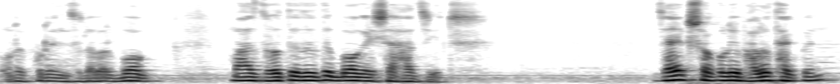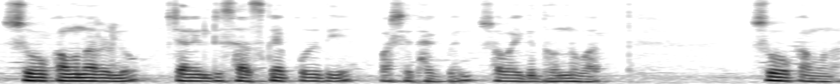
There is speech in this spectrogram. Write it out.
ওরা করে নিয়েছিল আবার বগ মাছ ধরতে ধরতে বগ এসে হাজির। যাই হোক সকলেই ভালো থাকবেন, শুভকামনা রইল। চ্যানেলটি সাবস্ক্রাইব করে দিয়ে পাশে থাকবেন। সবাইকে ধন্যবাদ। শুভকামনা।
